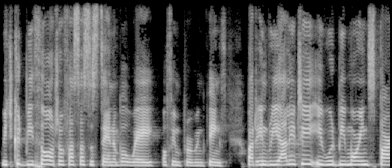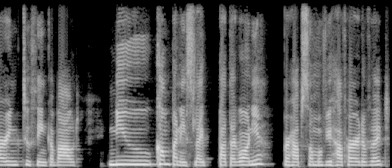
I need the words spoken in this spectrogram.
which could be thought of as a sustainable way of improving things. But in reality, it would be more inspiring to think about new companies like Patagonia. Perhaps some of you have heard of it,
